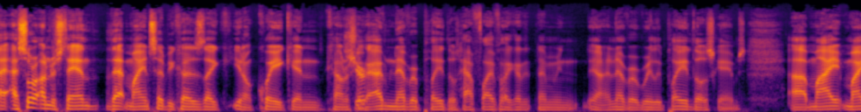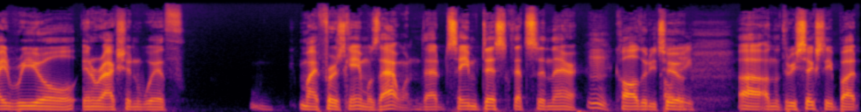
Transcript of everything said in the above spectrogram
I, I sort of understand that mindset because, like you know, Quake and Counter Strike. Sure. I've never played those Half Life. Like I, I mean, yeah, I never really played those games. Uh, my my real interaction with my first game was that one, that same disc that's in there, Call of Duty Two, uh, on the 360. But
